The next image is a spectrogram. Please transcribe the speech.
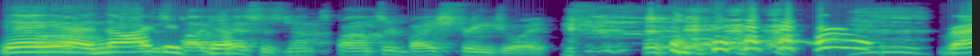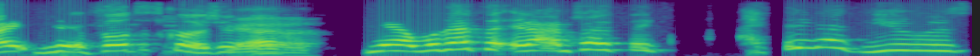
Yeah, yeah. Um, no, I this podcast you. is not sponsored by Stringjoy. right? Full disclosure. Yeah. Uh, yeah. Well, that's. A, I'm trying to think. I think I've used.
